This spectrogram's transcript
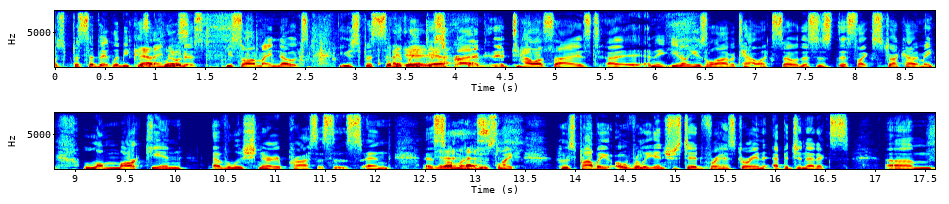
specifically because yeah, I please. noticed you saw in my notes you specifically did, described yeah. italicized, uh, and you don't use a lot of italics, so this is this like struck out at me. Lamarckian evolutionary processes. And as yes. someone who's like who's probably overly interested for historian epigenetics, um,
